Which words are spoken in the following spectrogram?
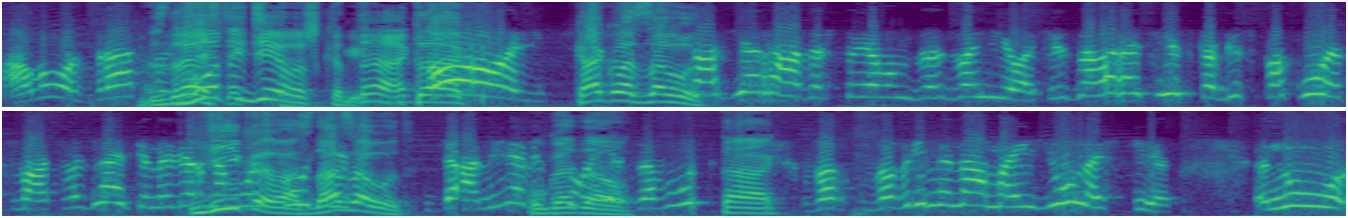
Алло, здравствуйте. Здрасте. Вот и девушка, так. Так, Ой, как вас зовут? как я рада, что я вам дозвонилась. Из Новороссийска беспокоит вас. Вы знаете, наверное, Вика вас, путь- да, зовут? Да, меня Виктория Угадал. зовут. Так. Во, во времена моей юности, ну,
